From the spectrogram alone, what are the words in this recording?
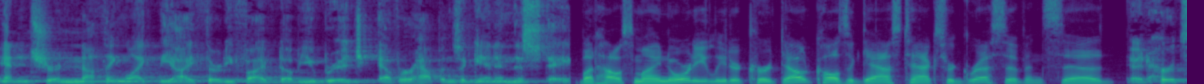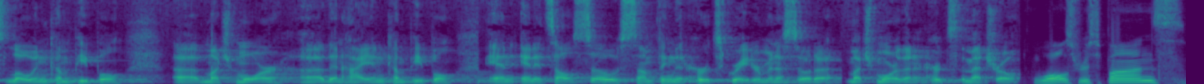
and ensure nothing like the I 35W bridge ever happens again in this state. But House Minority Leader Kurt Daudt calls a gas tax regressive and said it hurts low income people uh, much more uh, than high income people. And, and it's also something that hurts greater Minnesota much more than it hurts the metro. Walz responds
